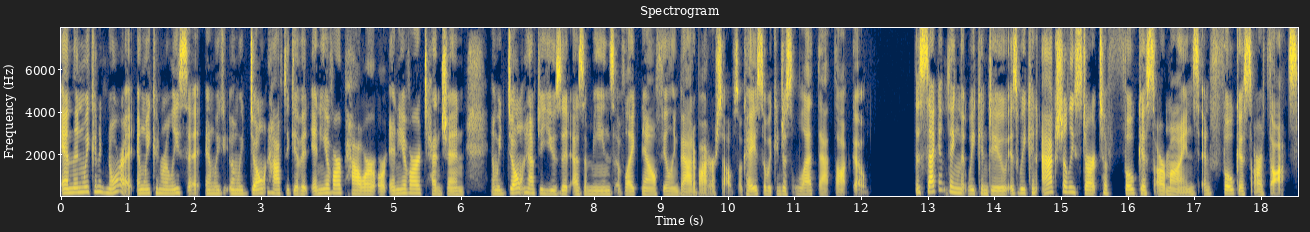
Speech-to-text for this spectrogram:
And then we can ignore it and we can release it. And we, and we don't have to give it any of our power or any of our attention. And we don't have to use it as a means of like now feeling bad about ourselves. Okay. So we can just let that thought go. The second thing that we can do is we can actually start to focus our minds and focus our thoughts.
